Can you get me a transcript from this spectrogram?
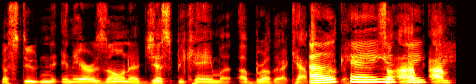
a student in Arizona just became a, a brother, a Kappa brother. Okay. So okay. I'm, I'm, Did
